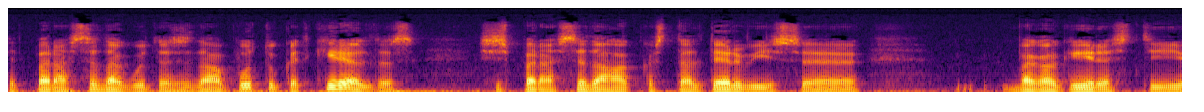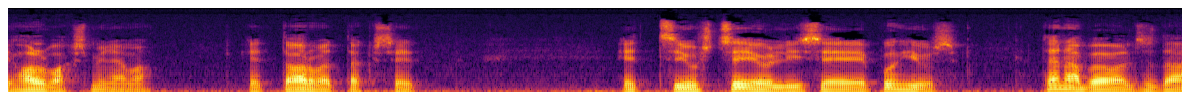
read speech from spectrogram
et pärast seda, kui ta seda putukat kirjeldas, siis pärast seda hakkas tal tervis äh, väga kiiresti halvaks minema. et arvatakse, et, et see just see oli see põhjus. tänapäeval seda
